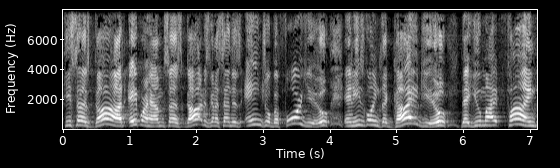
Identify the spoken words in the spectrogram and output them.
He says, God, Abraham says, God is going to send his angel before you and he's going to guide you that you might find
